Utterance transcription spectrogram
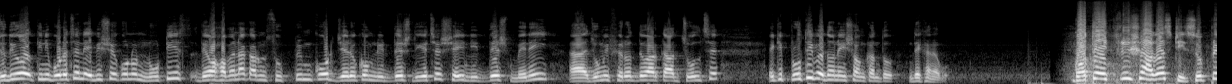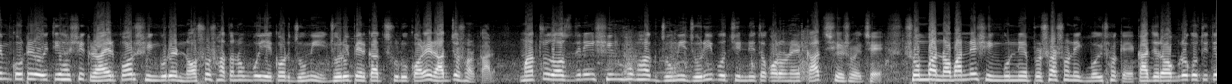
যদিও তিনি বলেছেন এ বিষয়ে কোনো নোটিশ দেওয়া হবে না, কারণ সুপ্রিম কোর্ট যেরকম নির্দেশ দিয়েছে, সেই নির্দেশ মেনেই জমি ফেরত দেওয়ার কাজ চলছে। একটি প্রতিবেদন এই সংক্রান্ত দেখে নেব। গত একত্রিশে আগস্টই সুপ্রিম কোর্টের ঐতিহাসিক রায়ের পর সিঙ্গুরের নশো সাতানব্বই একর জমি জরিপের কাজ শুরু করে রাজ্য সরকার। মাত্র দশ দিনেই সিংহভাগ জমি জরিপ ও চিহ্নিতকরণের কাজ শেষ হয়েছে। সোমবার নবান্নে সিঙ্গুর নিয়ে প্রশাসনিক বৈঠকে কাজের অগ্রগতিতে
